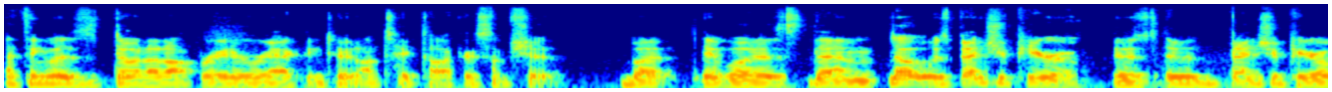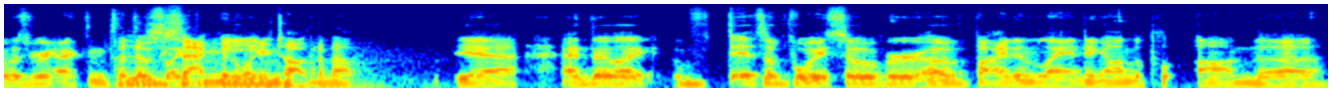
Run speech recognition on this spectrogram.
I think it was Donut Operator reacting to it on TikTok or some shit. but it was them. No, it was Ben Shapiro. It was, it was Ben Shapiro was reacting to I know this, exactly the one you're talking about. Yeah, and they're like, it's a voiceover of Biden landing on the on the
